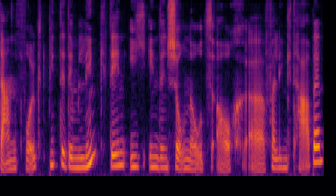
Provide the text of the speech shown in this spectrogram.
dann folgt bitte dem Link, den ich in den Show Notes auch äh, verlinkt habe.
